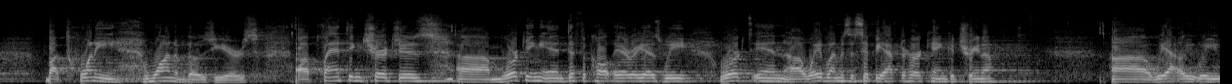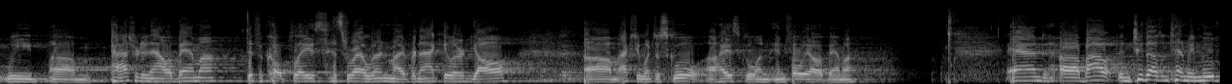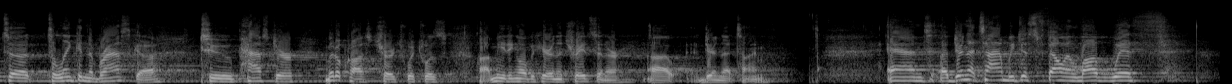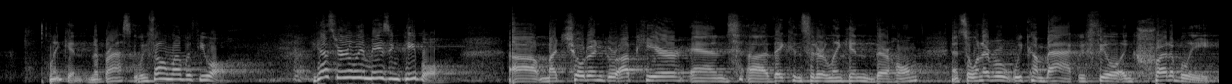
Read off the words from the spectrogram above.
about 21 of those years, uh, planting churches, um, working in difficult areas. We worked in uh, Waveland, Mississippi after Hurricane Katrina. Uh, we we, we um, pastored in Alabama, difficult place. That's where I learned my vernacular, y'all. Um, actually went to school, uh, high school in, in Foley, Alabama. And uh, about in 2010, we moved to, to Lincoln, Nebraska to pastor Middle Cross Church, which was uh, meeting over here in the Trade Center uh, during that time. And uh, during that time, we just fell in love with Lincoln, Nebraska. We fell in love with you all. You guys are really amazing people. Uh, my children grew up here and uh, they consider Lincoln their home. And so whenever we come back, we feel incredibly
